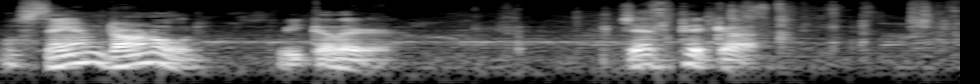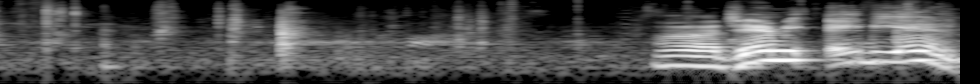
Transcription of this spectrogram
Well, Sam Darnold, three color. Jets pickup. Uh, Jeremy ABN.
